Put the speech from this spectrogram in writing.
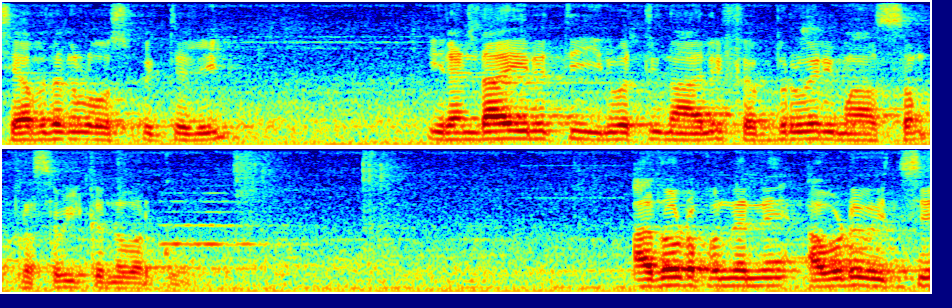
ശബദങ്ങൾ ഹോസ്പിറ്റലിൽ ഈ രണ്ടായിരത്തി ഇരുപത്തിനാല് ഫെബ്രുവരി മാസം പ്രസവിക്കുന്നവർക്കും. അതോടൊപ്പം തന്നെ അവിടെ വെച്ച്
